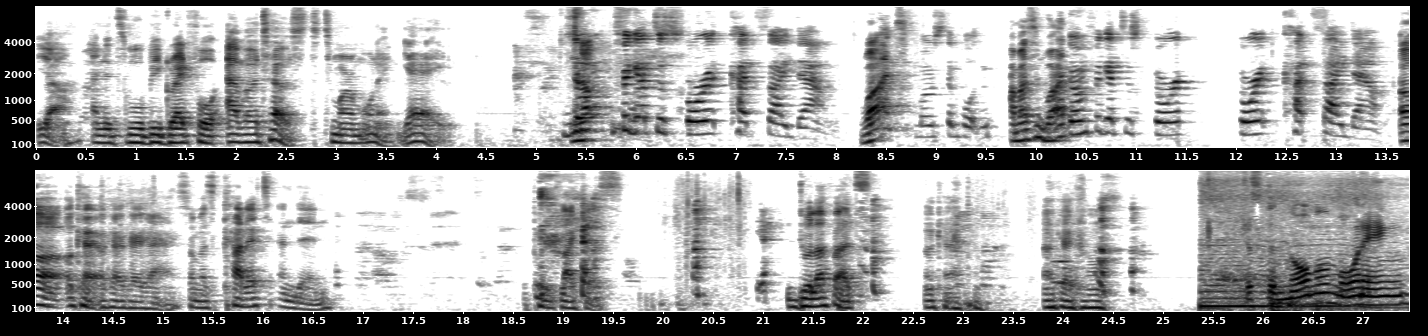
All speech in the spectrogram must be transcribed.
Yeah, and it will be great for avo toast tomorrow morning. Yay. Don't No. forget to store it cut side down. What? Most important. I mustn't what? Don't forget to store it store it cut side down. Oh, okay, okay, okay, okay. So I must cut it and then put it like this. Yeah. Do la fat. Okay. Okay, cool. Just a normal morning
